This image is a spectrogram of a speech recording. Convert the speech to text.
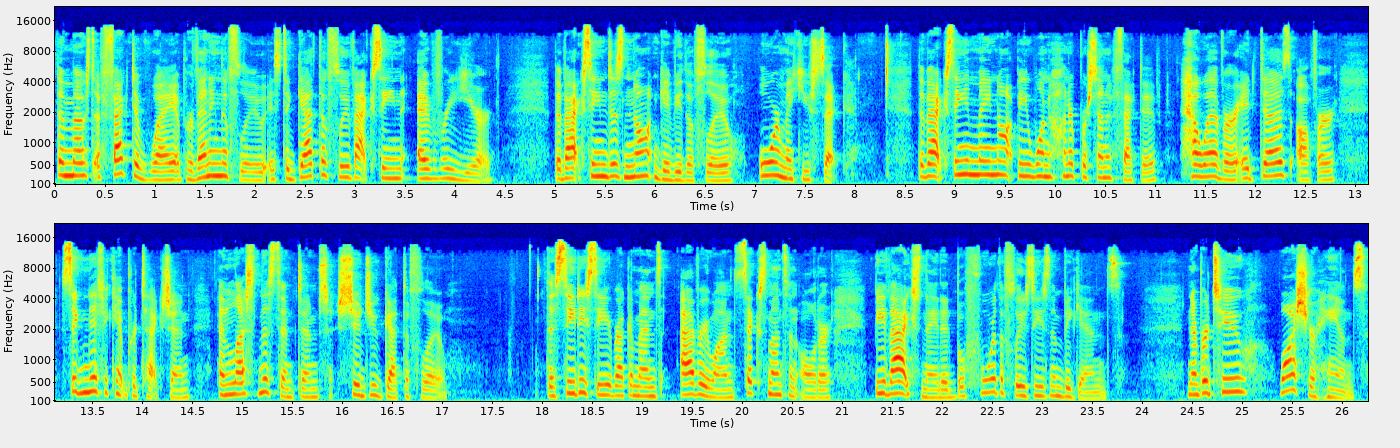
The most effective way of preventing the flu is to get the flu vaccine every year. The vaccine does not give you the flu or make you sick. The vaccine may not be 100% effective, however, it does offer significant protection and lessen the symptoms should you get the flu. The CDC recommends everyone six months and older be vaccinated before the flu season begins. Number two, Wash your hands.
